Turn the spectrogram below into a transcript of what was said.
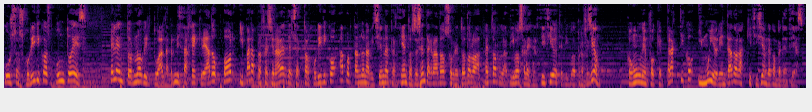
cursosjurídicos.es, el entorno virtual de aprendizaje creado por y para profesionales del sector jurídico, aportando una visión de 360 grados sobre todos los aspectos relativos al ejercicio de este tipo de profesión, con un enfoque práctico y muy orientado a la adquisición de competencias.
